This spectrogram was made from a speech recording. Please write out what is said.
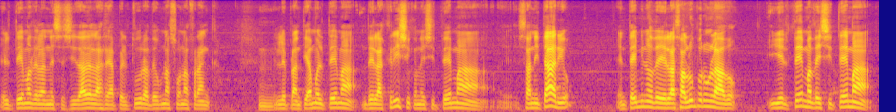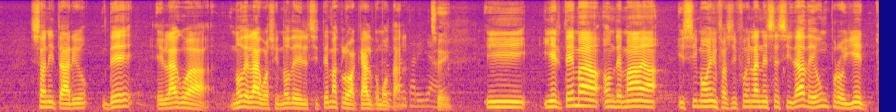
el tema de la necesidad de la reapertura de una zona franca. Le planteamos el tema de la crisis con el sistema eh, sanitario, en términos de la salud por un lado, y el tema del sistema sanitario de el agua, no del agua, sino del sistema cloacal como tal. Sí. Y, y el tema donde más hicimos énfasis fue en la necesidad de un proyecto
